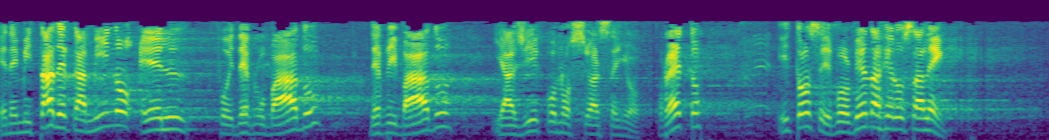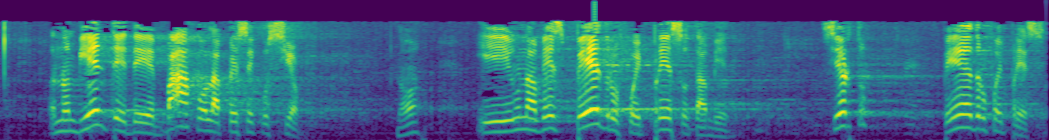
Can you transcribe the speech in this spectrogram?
En la mitad del camino él fue derrubado, derribado y allí conoció al Señor, ¿correcto? Entonces, volviendo a Jerusalén, un ambiente de bajo la persecución, ¿no? Y una vez Pedro fue preso también, ¿cierto? Pedro fue preso.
